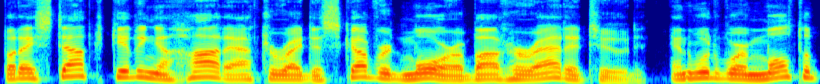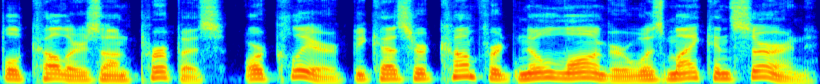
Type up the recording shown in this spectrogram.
but I stopped giving a hot after I discovered more about her attitude and would wear multiple colors on purpose or clear because her comfort no longer was my concern.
